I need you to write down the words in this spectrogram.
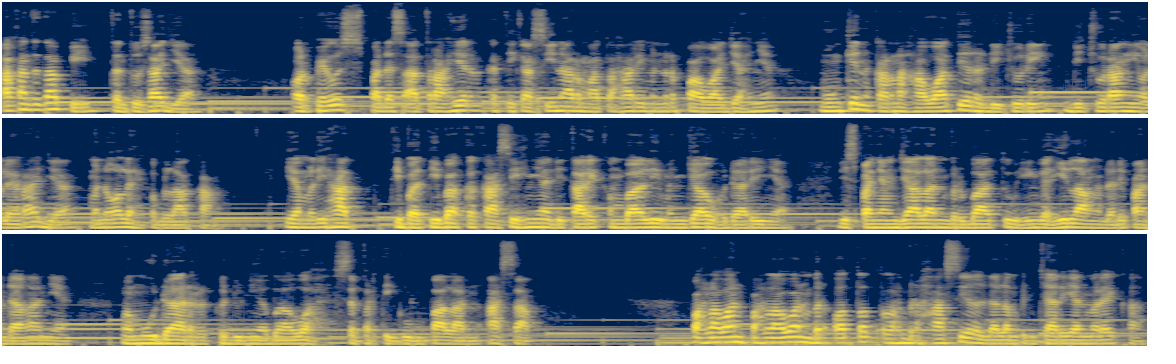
Akan tetapi, tentu saja, Orpheus pada saat terakhir ketika sinar matahari menerpa wajahnya, mungkin karena khawatir dicuring, dicurangi oleh raja, menoleh ke belakang. Ia melihat tiba-tiba kekasihnya ditarik kembali menjauh darinya. di sepanjang jalan berbatu hingga hilang dari pandangannya, memudar ke dunia bawah seperti gumpalan asap. Pahlawan-pahlawan berotot telah berhasil dalam pencarian mereka,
